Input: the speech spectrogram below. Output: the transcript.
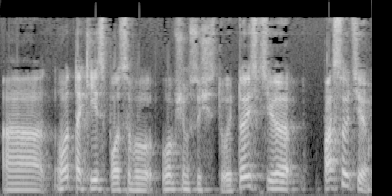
Вот такие способы, в общем, существуют. То есть, э, по сути,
